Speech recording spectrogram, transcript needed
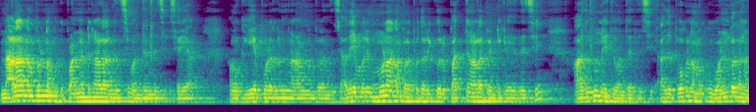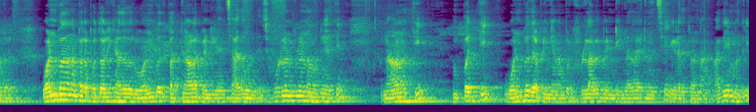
நாலாம் நம்பர் நமக்கு பன்னெண்டு நாளாக இருந்துச்சு வந்துருந்துச்சு சரியா? நமக்கு ஏ போடல நாலு நம்பர் வந்துச்சு. அதே மாதிரி மூணாம் நம்பரை பொறுத்த வரைக்கும் ஒரு பத்து நாளாக பெண்டிங்கில் இருந்துச்சு. அதுவும் நேற்று வந்துருந்துச்சு. அது போக நமக்கு ஒன்பதாம் நம்பர் ஒன்பதாம் நம்பரை பொறுத்த வரைக்கும் அது ஒரு ஒன்பது பத்து நாளாக பெண்டிங் இருந்துச்சு. அது வந்துச்சு. ஃபுல் அண்ட் ஃபுல்லு நமக்கு நேற்று நானூற்றி முப்பத்தி ஒன்பது அப்படிங்கிற நம்பர் ஃபுல்லாகவே பெண்டிங்கில் தான் இருந்துச்சு எடுத்துகிட்டு வந்தாங்க. அதே மாதிரி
